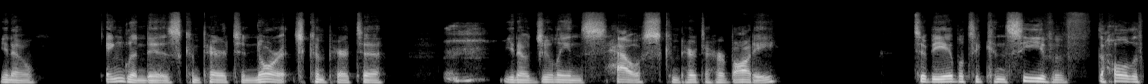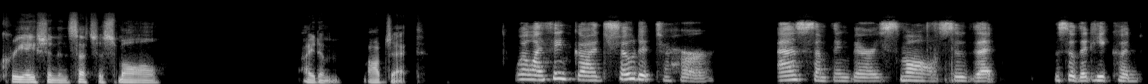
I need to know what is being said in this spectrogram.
you know, England is compared to Norwich, compared to, you know, Julian's house, compared to her body, to be able to conceive of the whole of creation in such a small item, object. Well, I think God showed it to her as something very small so that so that he could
